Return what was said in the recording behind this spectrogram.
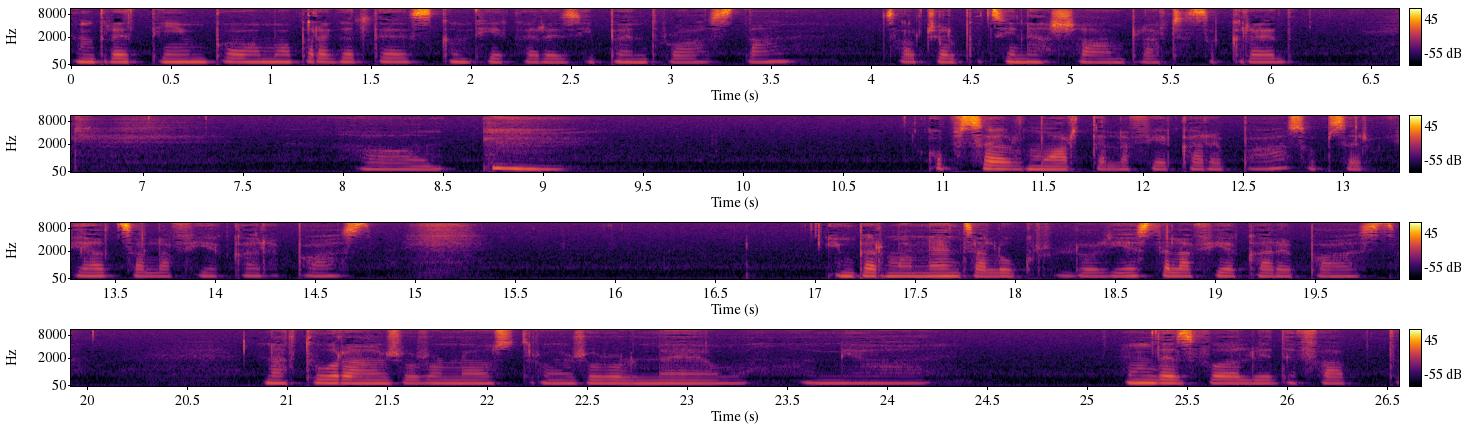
între timp mă pregătesc în fiecare zi pentru asta, sau cel puțin așa îmi place să cred. Uh, observ moartea la fiecare pas, observ viața la fiecare pas. Impermanența lucrurilor este la fiecare pas. Natura în jurul nostru, în jurul meu, îmi, îmi dezvăluie de fapt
